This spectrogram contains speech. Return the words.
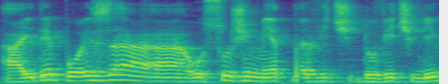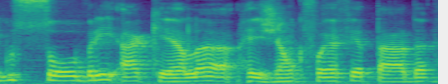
Aí depois a, a, o surgimento vit, do vitiligo sobre aquela região que foi afetada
